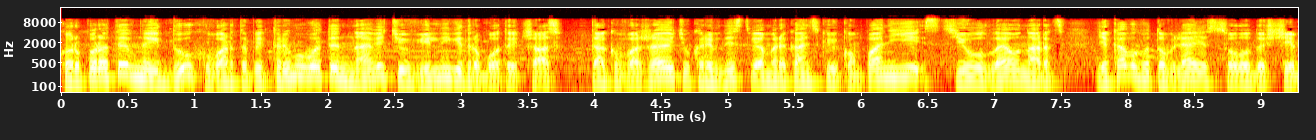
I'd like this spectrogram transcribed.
Корпоративний дух варто підтримувати навіть у вільний від роботи час. Так вважають у керівництві американської компанії Stew Leonards, яка виготовляє солодощі.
